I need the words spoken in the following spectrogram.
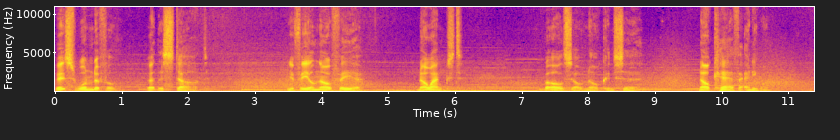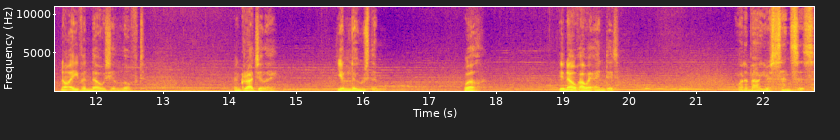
It's wonderful at the start. You feel no fear, no angst, but also no concern, no care for anyone, not even those you loved. And gradually, you lose them. Well, you know how it ended. What about your senses?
